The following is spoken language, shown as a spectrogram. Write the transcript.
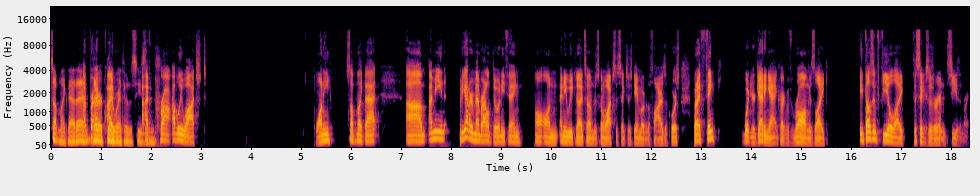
something like that. They're, they're a quarter I've, way through the season. I've probably watched 20, something like that. Um, I mean, But you got to remember, I don't do anything on, on any weeknight, so I'm just going to watch the Sixers game over the Flyers, of course. But I think what you're getting at, and correct me if I'm wrong, is like it doesn't feel like the Sixers are in season right.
